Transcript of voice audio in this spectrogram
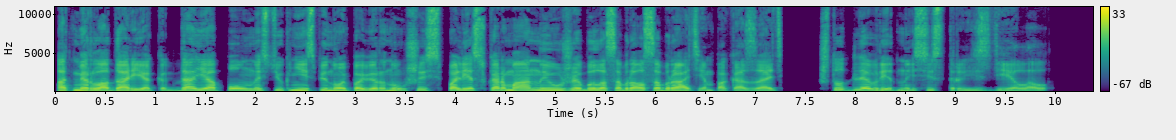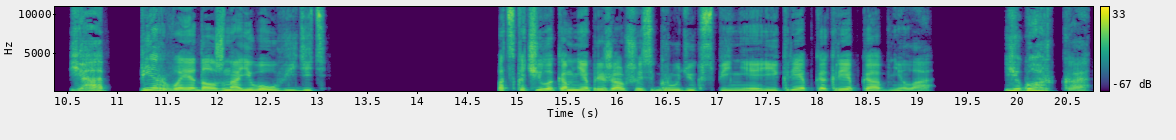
Отмерла Дарья, когда я, полностью к ней спиной повернувшись, полез в карман и уже было собрался братьям показать, что для вредной сестры сделал. «Я первая должна его увидеть. Подскочила ко мне, прижавшись грудью к спине, и крепко-крепко обняла. «Егорка!»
